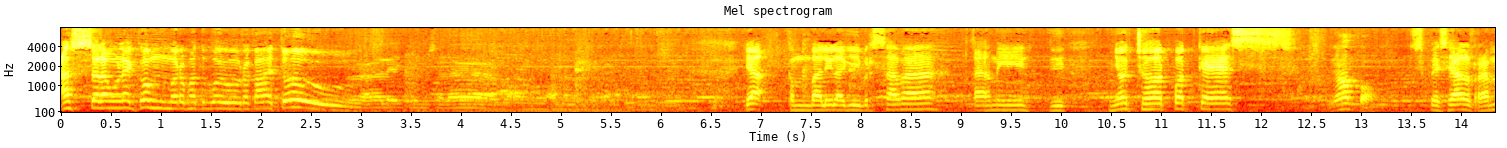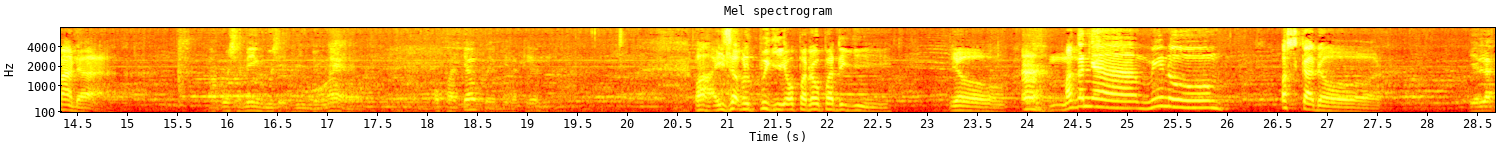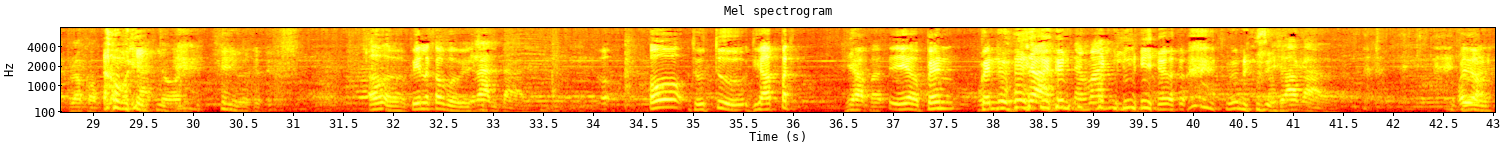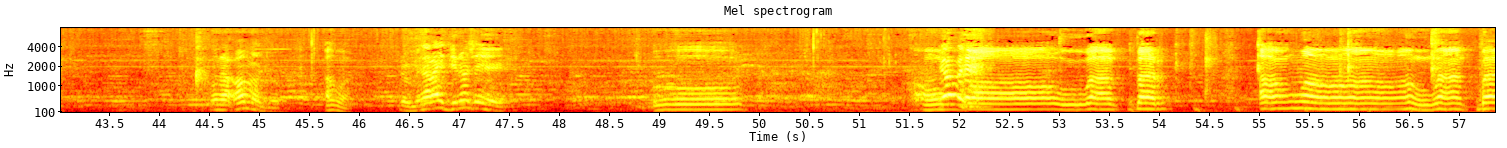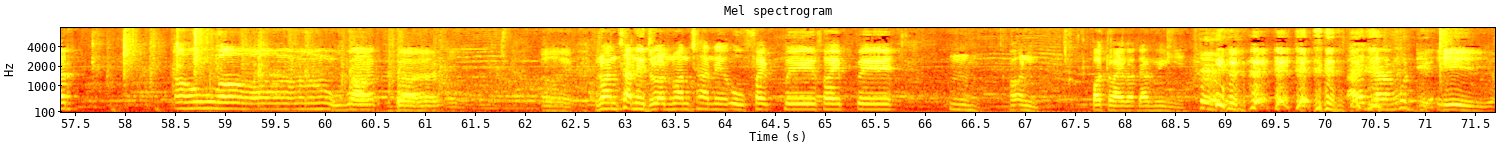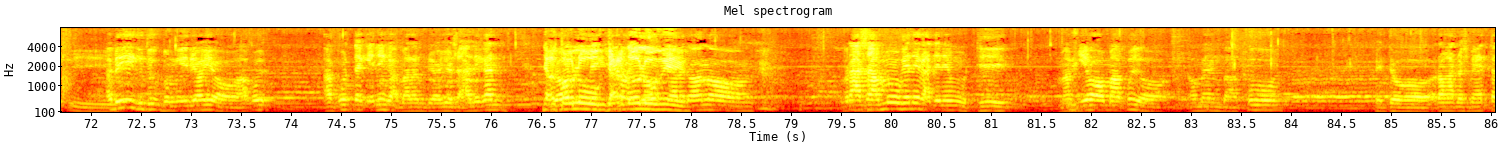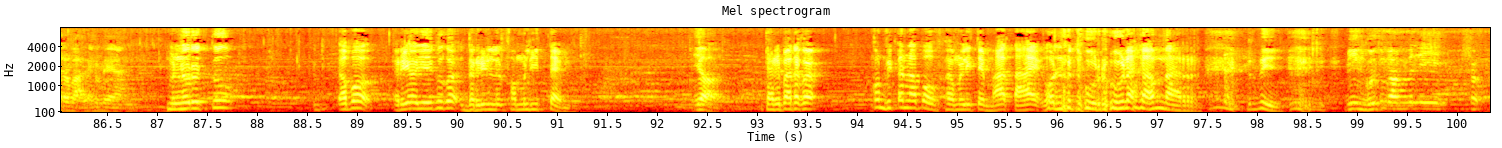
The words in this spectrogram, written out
Assalamualaikum warahmatullahi wabarakatuh. Waalaikumsalam Ya, kembali lagi bersama kami di Nyocot Podcast Ngopo? spesial Ramadan. Aku seminggu sih bindung aja Obatnya apa ya bila kia? Wah, isa mlebu iki obat-obat iki. Yo, makanya minum Oskador. Pilek blok Oh, goblok iya. kacon Oh, oh, pilek apa wis? Pilantai Oh, duduk diapet. Ya apa? Iya, ben ben Bunuh, ya, mati. Iya, ngono sih. Masuk akal Oh iya nggak ngomong tuh Apa? Bentar aja dino sih Oh. Ya. Allahu Akbar. Allahu Akbar. Allahu Akbar. Oh, nuansane delok nuansane oh vibe vibe. Hmm, kon padha ae kok dang wingi. Ada jarang mudik Iya, iya. Ada gitu Bang Iryoyo Aku Aku tag ini nggak malam Iryoyo Soalnya kan yo, tolong, yo, tolong, eh. tolong Merasamu kene gak tene mudik Makanya om aku yo Om mbakku Bedo 200 meter paling ya Menurutku apa Rio itu kok dari family time Yo daripada kayak konflikan apa? Family time mata eh kono turu nang kamar. Ngerti? Minggu tuh family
